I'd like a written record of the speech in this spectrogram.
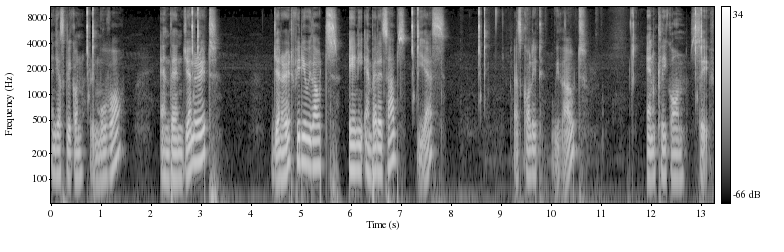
and just click on remove all and then generate generate video without any embedded subs. Yes. Let's call it without and click on save.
